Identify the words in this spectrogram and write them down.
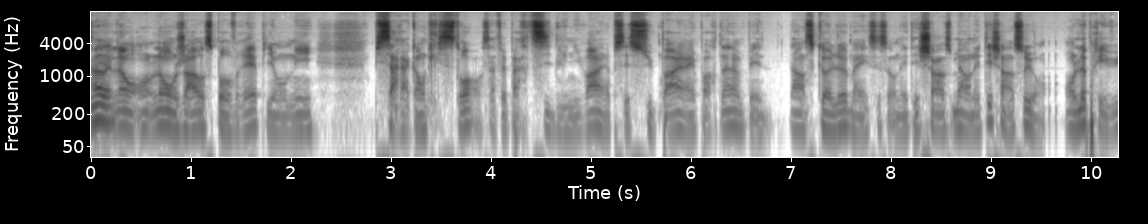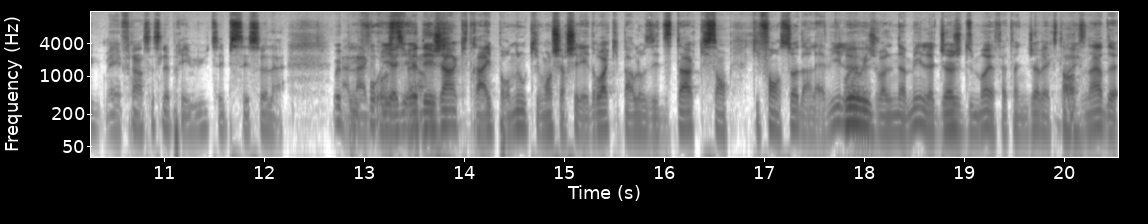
ah là, on, là, on jase pour vrai, puis on est. Puis ça raconte l'histoire, ça fait partie de l'univers, puis c'est super important. Puis dans ce cas-là, ben, c'est ça, on a été chanceux. Ben, on a été chanceux, on, l'a prévu. Mais Francis l'a prévu, puis c'est ça la, oui, Il y, a des gens qui travaillent pour nous, qui vont chercher les droits, qui parlent aux éditeurs, qui, sont, qui font ça dans la vie. Je vais le nommer. Le Josh Dumas a fait un job extraordinaire de,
